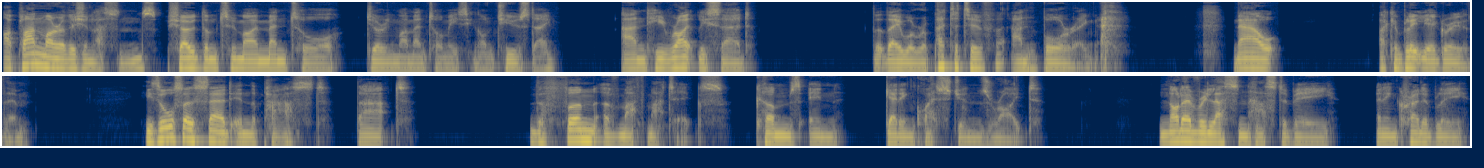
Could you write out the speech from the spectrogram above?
I planned my revision lessons, showed them to my mentor during my mentor meeting on Tuesday, and he rightly said that they were repetitive and boring. now, I completely agree with him. He's also said in the past that the fun of mathematics comes in getting questions right. Not every lesson has to be an incredibly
